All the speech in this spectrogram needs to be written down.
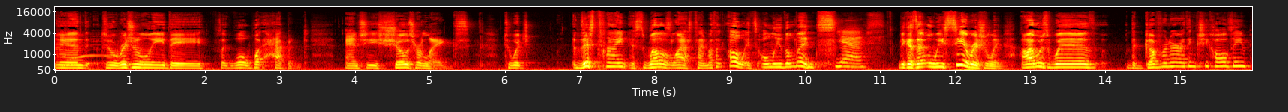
And so originally they it's like, well, what happened? And she shows her legs, to which this time as well as last time, I thought, oh, it's only the legs Yes. because that's what we see originally. I was with the governor, I think she calls him,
